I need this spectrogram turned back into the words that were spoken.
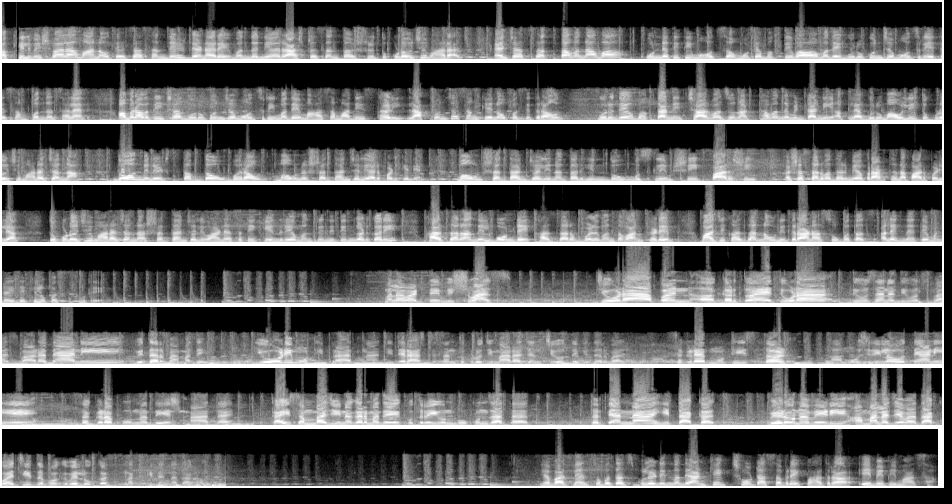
अखिल विश्वाला मानवतेचा संदेश देणारे वंदनीय राष्ट्रसंत श्री तुकडोजी महाराज यांच्या सत्तावन्नावा पुण्यतिथी महोत्सव. मोठ्या भक्तिभावामध्ये गुरुकुंज मोजरी येथे संपन्न झालाय. अमरावतीच्या गुरुकुंज मोजरीमध्ये महासमाधी स्थळी लाखोंच्या संख्येनं उपस्थित राहून गुरुदेव भक्तांनी चार वाजून अठ्ठावन्न मिनिटांनी आपल्या गुरुमाऊली तुकडोजी महाराजांना दोन मिनिट स्तब्ध उभं राहून मौन श्रद्धांजली अर्पण केली मौन श्रद्धांजलीनंतर हिंदू मुस्लिम शीख पारशी अशा सर्वधर्मीय प्रार्थना पार पडल्या. तुकडोजी महाराजांना श्रद्धांजली वाहण्यासाठी केंद्रीय मंत्री नितीन गडकरी खासदार अनिल बोंडे खासदार बळवंत वानखडे माजी खासदार नवनीत राणा सोबतच अनेक नेते मंडळी देखील उपस्थित होते. मला वाटते विश्वास जेवढा आपण करतो करतोय तेवढा दिवसानं दिवस विश्वास वाढत आहे आणि विदर्भामध्ये एवढी मोठी प्रार्थना जिथे राष्ट्रसंत तुकडोजी महाराजांची होते विदर्भात सगळ्यात मोठी स्थळ हा मोजरीला होते आणि हे सगळं पूर्ण देश पाहत आहे. काही संभाजीनगरमध्ये कुत्रे येऊन भोकून जातात तर त्यांना ही ताकद वेळोन वेळी आम्हाला जेव्हा दाखवायची तर भगवे लोक नक्की त्यांना दाखवतील. या बातम्यांसोबतच बुलेटिनमध्ये आणखी एक छोटासा ब्रेक पाहत राहा. एबीपी माझा.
